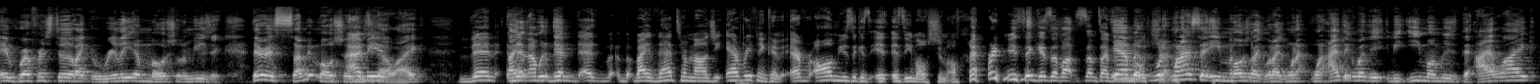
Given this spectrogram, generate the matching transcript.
a reference to like really emotional music. There is some emotional I music I, like. Then, Like, then, I'm, then b- by that terminology, everything can, every, all music is, is, is emotional. Every music is about some type Yeah, of but when, when I say emotion, like like when I, when I think about the, the emo music that I like,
